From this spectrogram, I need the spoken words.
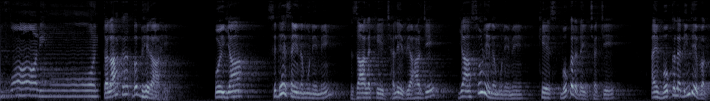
الظالمون طلاق ببهرا ہے पोइ या سڌي صحيح نموني ۾ زال کي جهلي وهارجي يا سهڻي نموني ۾ کيس موڪل ڏيئي ڇڏجي. ۽ موڪل ڏيندي وقت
